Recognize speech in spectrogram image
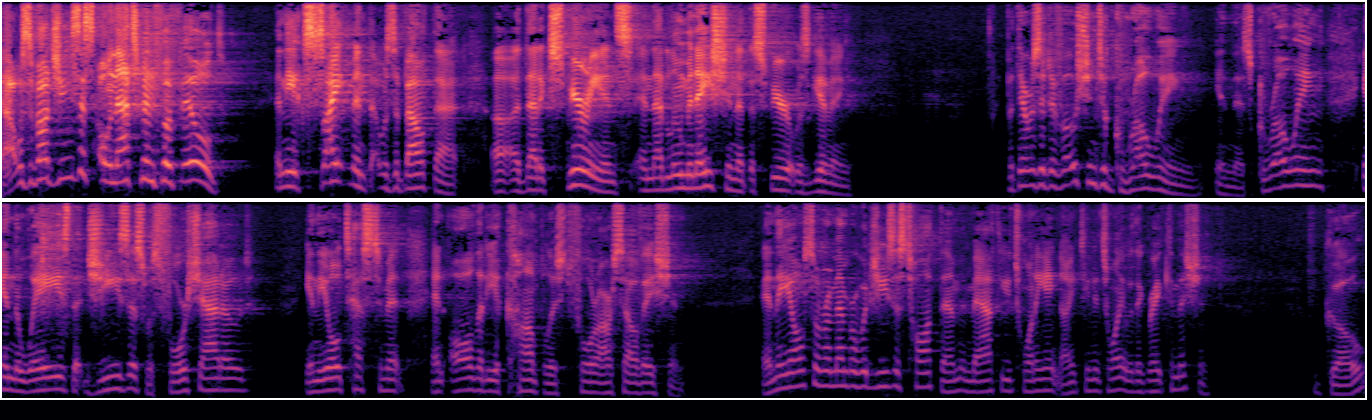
That was about Jesus? Oh, and that's been fulfilled. And the excitement that was about that, uh, that experience and that illumination that the Spirit was giving. But there was a devotion to growing in this, growing in the ways that Jesus was foreshadowed in the Old Testament and all that he accomplished for our salvation. And they also remember what Jesus taught them in Matthew 28 19 and 20 with a Great Commission. Go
